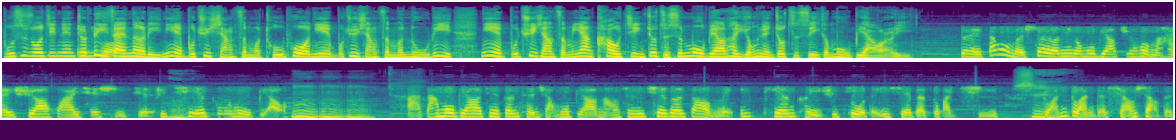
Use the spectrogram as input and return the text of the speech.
不是说今天就立在那里，你也不去想怎么突破，你也不去想怎么努力，你也不去想怎么样靠近，就只是目标，它永远就只是一个目标而已。对，当我们设了那个目标之后，我们还需要花一些时间去切割目标。嗯嗯嗯，把大目标切割成小目标，然后甚至切割到每一天可以去做的一些的短期、是短短的小小的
